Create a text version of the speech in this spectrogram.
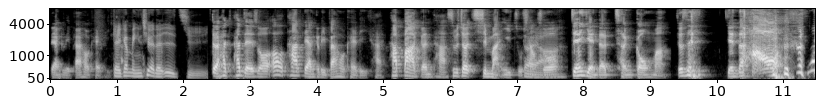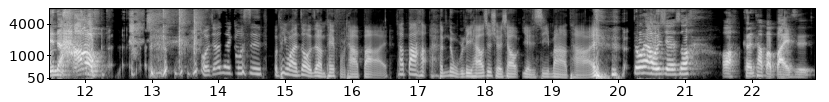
两个礼拜后可以离开，给一个明确的日期。对他，他直接说，哦，他两个礼拜后可以离开。他爸跟他是不是就心满意足，啊、想说今天演的成功嘛？就是 演的好，演的好。我觉得这故事我听完之后，我就很佩服他爸，哎，他爸很努力，还要去学校演戏骂他，哎，对啊，我就觉得说。哇，可能他爸爸也是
